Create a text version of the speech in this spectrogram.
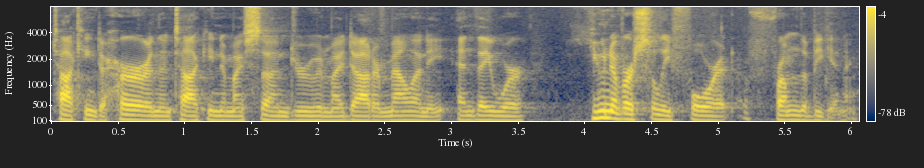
talking to her and then talking to my son Drew and my daughter Melanie, and they were universally for it from the beginning.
